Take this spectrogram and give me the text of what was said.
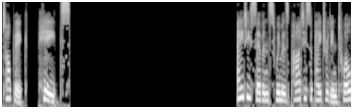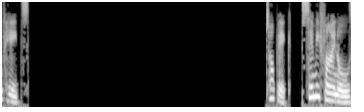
Topic: Heats. 87 swimmers participated in 12 heats. Topic: Semi-finals.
